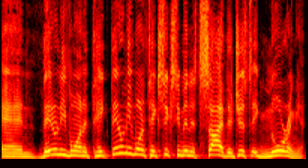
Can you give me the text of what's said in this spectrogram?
And they don't even want to take they don't even want to take 60 Minutes side. They're just ignoring it.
